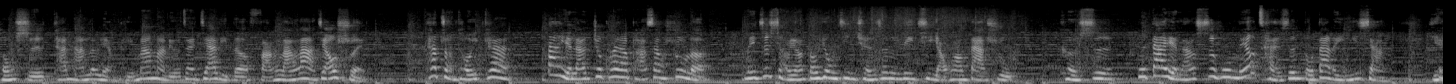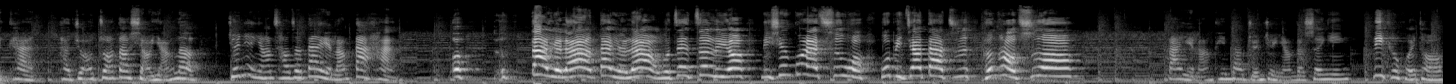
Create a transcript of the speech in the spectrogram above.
同时，他拿了两瓶妈妈留在家里的防狼辣椒水。他转头一看。大野狼就快要爬上树了，每只小羊都用尽全身的力气摇晃大树，可是对大野狼似乎没有产生多大的影响。眼看他就要抓到小羊了，卷卷羊朝着大野狼大喊：“呃，大野狼，大野狼，我在这里哦，你先过来吃我，我比较大只，很好吃哦。”大野狼听到卷卷羊的声音，立刻回头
